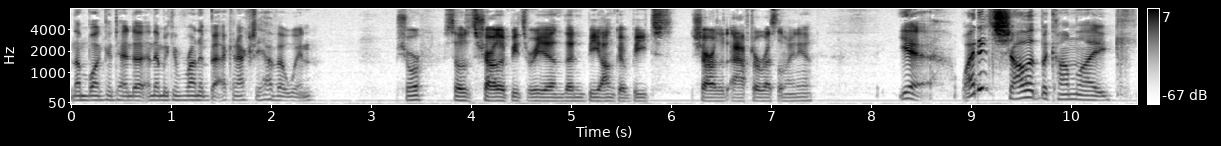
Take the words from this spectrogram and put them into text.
number one contender, and then we can run it back and actually have her win. Sure. So Charlotte beats Rhea, and then Bianca beats Charlotte after WrestleMania. Yeah, why did Charlotte become like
